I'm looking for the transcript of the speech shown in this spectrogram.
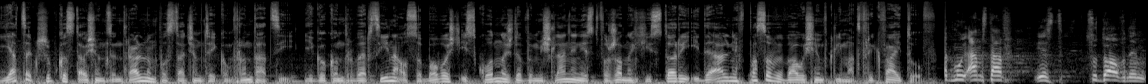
Jacek szybko stał się centralną postacią tej konfrontacji. Jego kontrowersyjna osobowość i skłonność do wymyślania niestworzonych historii idealnie wpasowywały się w klimat freak fightów. Mój Amstaff jest cudownym,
